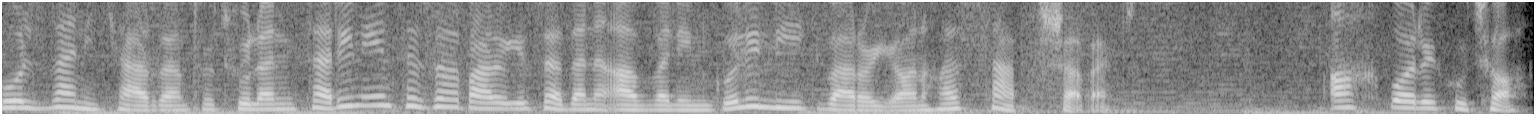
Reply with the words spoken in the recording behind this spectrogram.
گلزنی کردند تا طولانی ترین انتظار برای زدن اولین گل لیگ برای آنها ثبت شود. اخبار کوتاه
